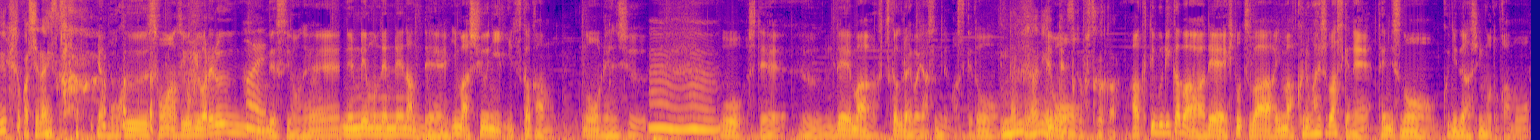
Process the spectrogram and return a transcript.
抜きとかしないですか？いや、僕、そうなんですよ。よく言われるんですよね。年齢も年齢なんで、今、週に5日間の練習うんうん。をしてるんで、まあ、2日ぐらいは休んでますけど、何何やってんですかでも2日間？アクティブリカバーで一つは、今、車椅子バスケね、テニスの国枝慎吾とかも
